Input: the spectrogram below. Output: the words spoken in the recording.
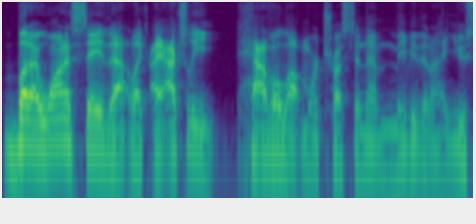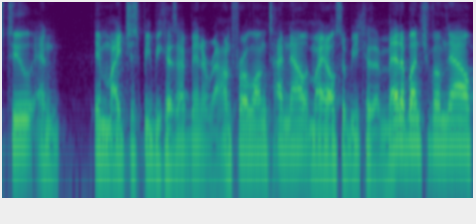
But I want to say that like I actually have a lot more trust in them maybe than I used to and it might just be because I've been around for a long time now. It might also be because I've met a bunch of them now.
